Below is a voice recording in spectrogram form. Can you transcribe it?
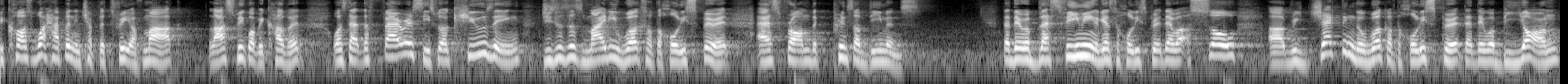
because what happened in chapter 3 of Mark, last week what we covered, was that the Pharisees were accusing Jesus' mighty works of the Holy Spirit as from the prince of demons. That they were blaspheming against the Holy Spirit. They were so uh, rejecting the work of the Holy Spirit that they were beyond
